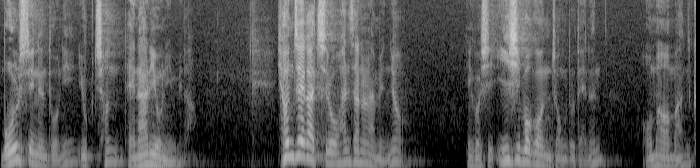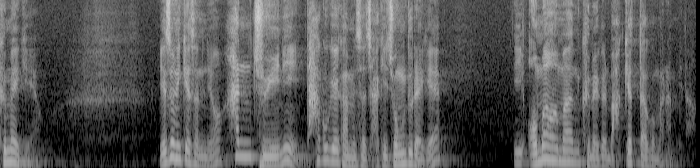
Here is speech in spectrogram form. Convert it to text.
모을 수 있는 돈이 6천 데나리온입니다. 현재 가치로 환산을 하면요. 이것이 20억 원 정도 되는 어마어마한 금액이에요. 예수님께서는요, 한 주인이 타국에 가면서 자기 종들에게 이 어마어마한 금액을 맡겼다고 말합니다.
